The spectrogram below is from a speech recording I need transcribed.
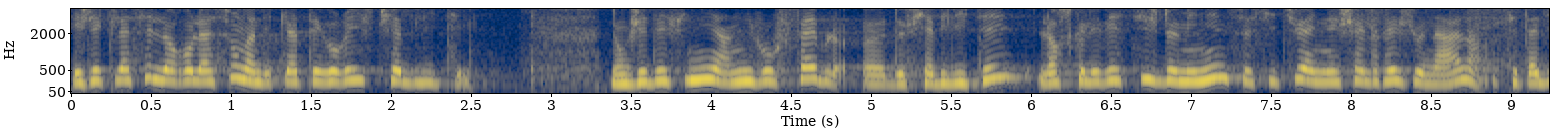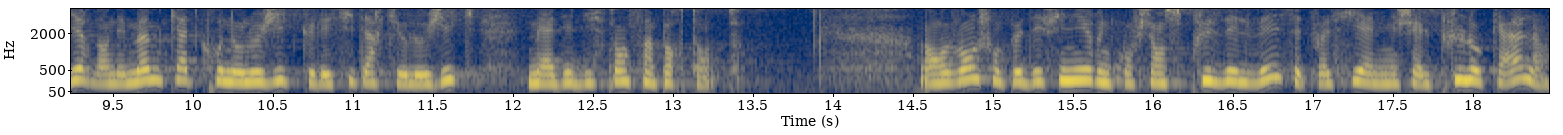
et j'ai classé leur relation dans des catégories fiabilité. Donc j'ai défini un niveau faible euh, de fiabilité lorsque les vestiges d'hominines se situent à une échelle régionale, c'est-à-dire dans les mêmes cadres chronologiques que les sites archéologiques, mais à des distances importantes. En revanche, on peut définir une confiance plus élevée, cette fois-ci à une échelle plus locale,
